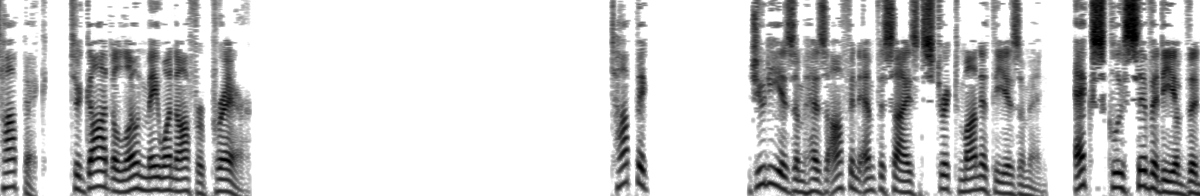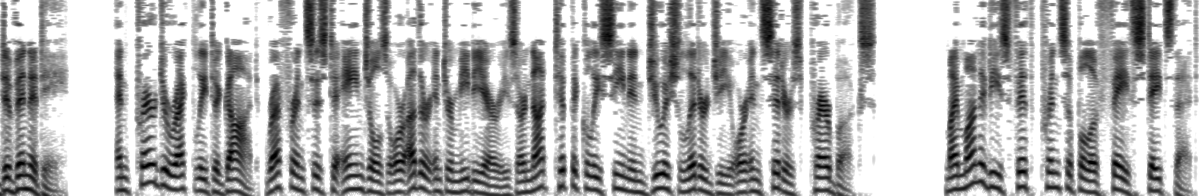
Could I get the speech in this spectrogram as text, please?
To God alone may one offer prayer. Judaism has often emphasized strict monotheism and exclusivity of the divinity, and prayer directly to God. References to angels or other intermediaries are not typically seen in Jewish liturgy or in siddurs prayer books. Maimonides' fifth principle of faith states that,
